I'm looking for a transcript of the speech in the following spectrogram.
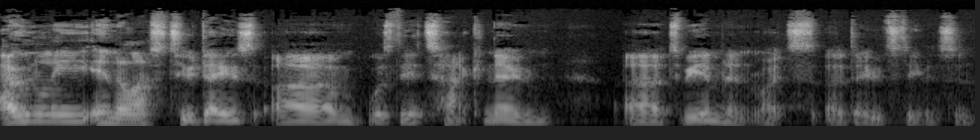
only in the last two days um, was the attack known uh, to be imminent, writes uh, David Stevenson.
